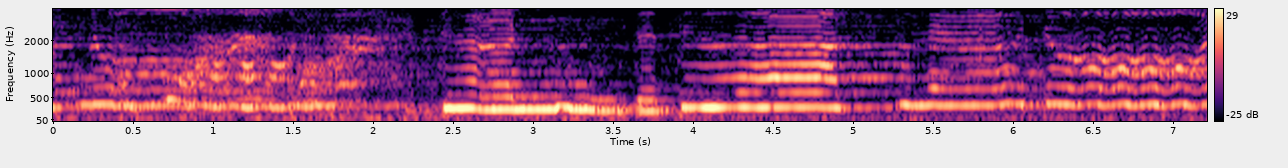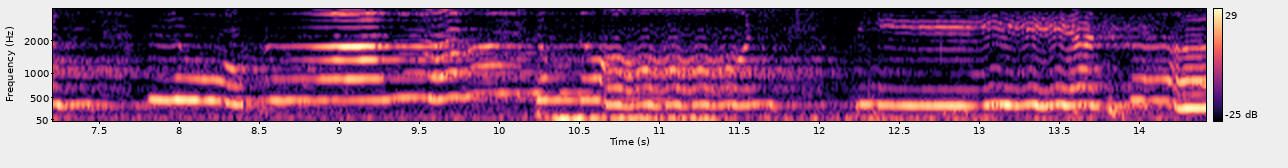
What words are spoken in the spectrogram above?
บนอนจนจะเจอแล้วจนลูกเอ๋ยจงนอนเสียเธอ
